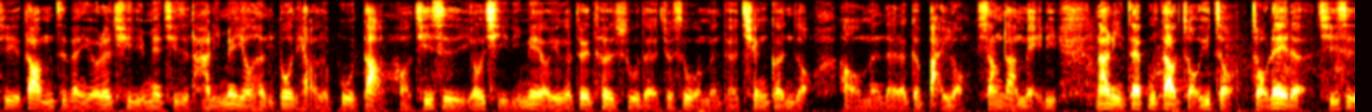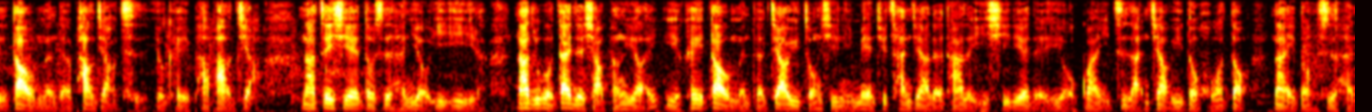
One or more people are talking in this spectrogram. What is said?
其实到我们资本游乐区里面，其实它里面有很多条的步道哈。其实尤其里面有一个最特殊的就是我们的千根榕，好，我们的那个白榕相当美丽。那你在步道走一走，走累了，其实到我们的泡脚池又可以泡泡脚。那这些都是很有意义的。那如果带着小朋友，诶，也可以到我们的教育中心里面去参加的他的一系列的有关于自然教育的活动，那也都是很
